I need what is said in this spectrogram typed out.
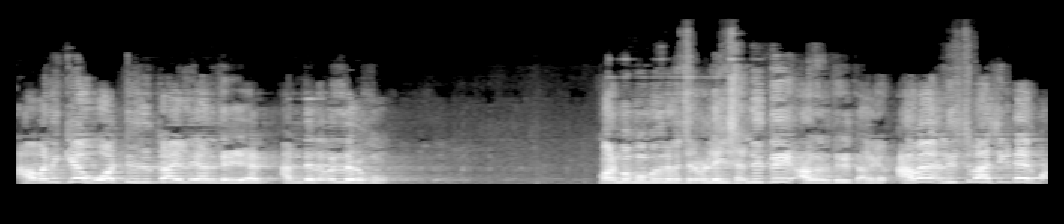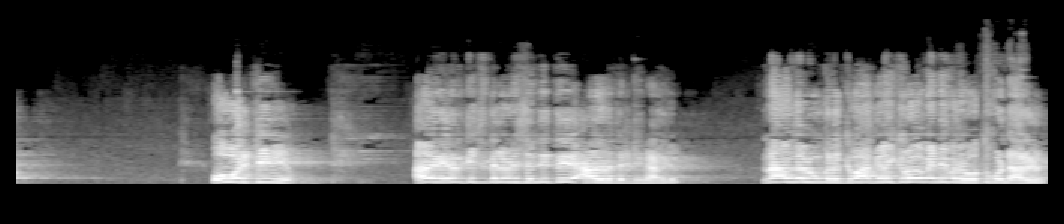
அவனுக்கே ஓட்டு இருக்கா இல்லையான்னு தெரியாது. அந்த லெவல்ல இருக்கும். மன்மு முதலமைச்சர்களை சந்தித்து ஆதரவு தெரிவித்தார்கள். அவன் லிஸ்ட் வாசிக்கிட்டே இருப்பான். ஒவ்வொரு டீமையும் அவர் எதிர்கட்சி தலைவரை சந்தித்து ஆதரவு திரட்டினார்கள். நாங்கள் உங்களுக்கு வாக்களிக்கிறோம் என்று இவர்கள் ஒத்துக்கொண்டார்கள்.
